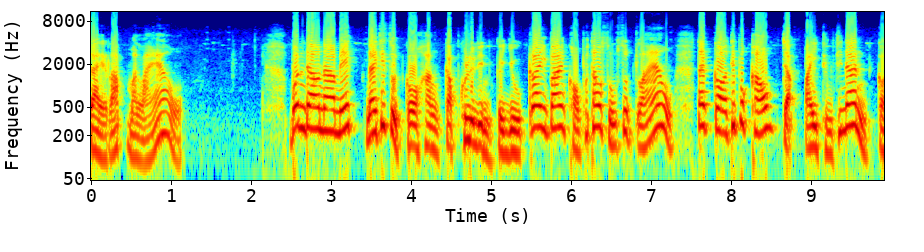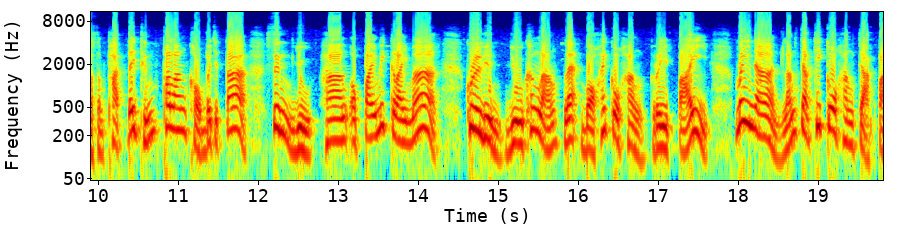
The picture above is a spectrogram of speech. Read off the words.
ได้รับมาแล้ว บนดาวนาเมกในที่สุดโกหังกับคุริลินก็อยู่ใกล้บ้านของผู้เฒ่าสูงสุดแล้ว แต่ก่อนที่พวกเขาจะไปถึงที่นั่นก็สัมผัสได้ถึงพลังของเบจิต้า ซึ่งอยู่ห่างออกไปไม่ไกลมาก คุริลินอยู่ข้างหลังและบอกให้โกหังรีบไป ไม่นานหลังจากที่โกหังจากไป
